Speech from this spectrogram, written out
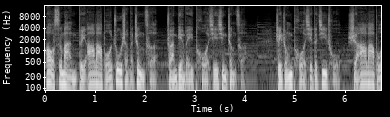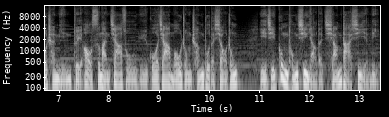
奥斯曼对阿拉伯诸省的政策转变为妥协性政策。这种妥协的基础是阿拉伯臣民对奥斯曼家族与国家某种程度的效忠。以及共同信仰的强大吸引力，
